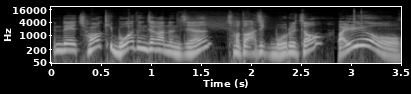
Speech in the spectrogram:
근데 정확히 뭐가 등장하는지는 저도 아직 모르죠? 완료!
